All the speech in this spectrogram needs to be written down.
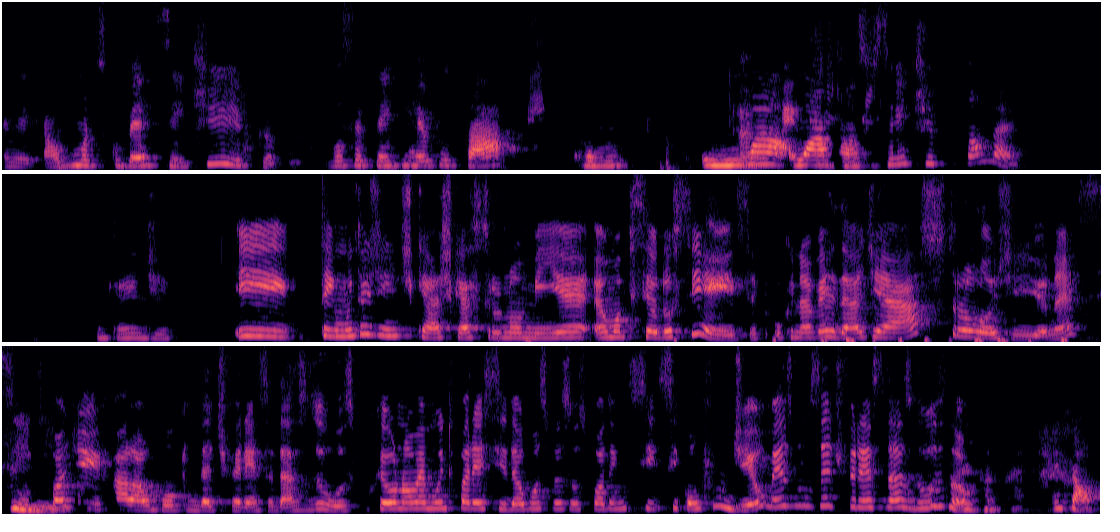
é, alguma descoberta científica, você tem que refutar com uma, um avanço científico também. Entendi. E tem muita gente que acha que a astronomia é uma pseudociência, o que na verdade é a astrologia, né? Sim. Você pode falar um pouquinho da diferença das duas? Porque o nome é muito parecido, algumas pessoas podem se, se confundir. Eu mesmo não sei a diferença das duas, não. Então,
